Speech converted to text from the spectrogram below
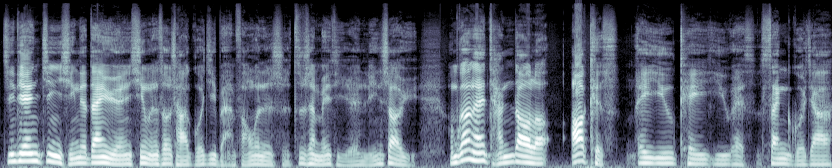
今天进行的单元新闻搜查国际版，访问的是资深媒体人林少宇。我们刚才谈到了 AUKUS A U K U S 三个国家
